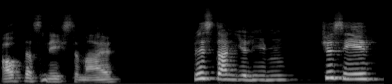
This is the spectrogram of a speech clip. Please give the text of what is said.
auf das nächste Mal. Bis dann, ihr Lieben. Tschüssi.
